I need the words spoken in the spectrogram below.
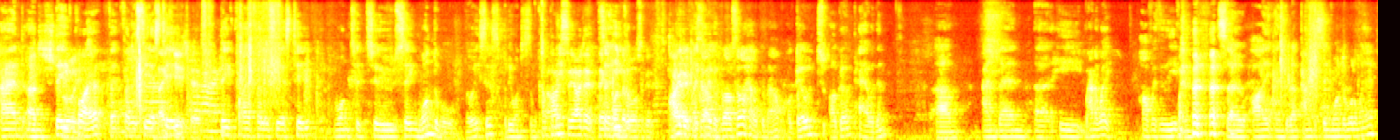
And um, Dave destroyed. Prior, fe- fellow CST, Thank you, cheers. Dave Prior, fellow CST, wanted to sing Wonderwall Oasis, but he wanted some Oh, company. I see. I don't think So he Wonderwall's got- a good. I don't karaoke like song. either, but I'll still help him out. I'll go and I'll go and pair with him. Um, and then uh, he ran away halfway through the evening. so I ended up sing Wonderwall on my own,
